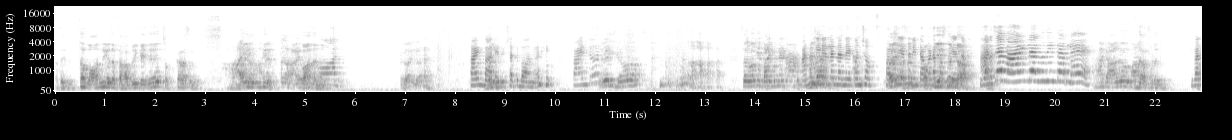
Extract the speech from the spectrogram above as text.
అసలు ఎంత బాగుంది కదా ఫ్యాబ్రిక్ అయితే చొక్కా అసలు. పాయింట్ బాగాలేదు షర్ట్ బాగుంది కానీ. పాయింట్ అయ్యో. సరే ఓకే బాయ్ గుడ్ నైట్. అన్నం తిని వెళ్ళండి అన్నయ్య కొంచెం పప్పు చేస్తా నేను టమాటా పప్పు పప్పు చేసినాక. చేస్తా. ఇవాళ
